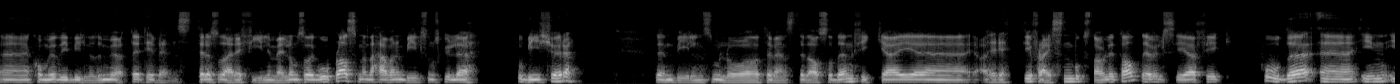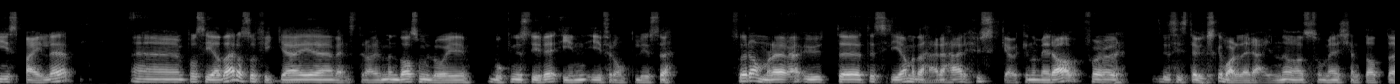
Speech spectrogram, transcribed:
eh, kommer jo de bilene du møter til venstre, så det er en fil imellom, så det er god plass. Men det her var en bil som skulle forbikjøre. Den bilen som lå til venstre da, så den fikk jeg eh, rett i fleisen, bokstavelig talt. Det vil si jeg fikk hodet eh, inn i speilet på sida der, og så fikk jeg eh, venstrearmen da, som lå i boken i styret, inn i frontlyset. Så ramla jeg ut uh, til sida, men det her, her, husker jeg jo ikke noe mer av. For det siste jeg husker, var det det regnet som jeg kjente at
